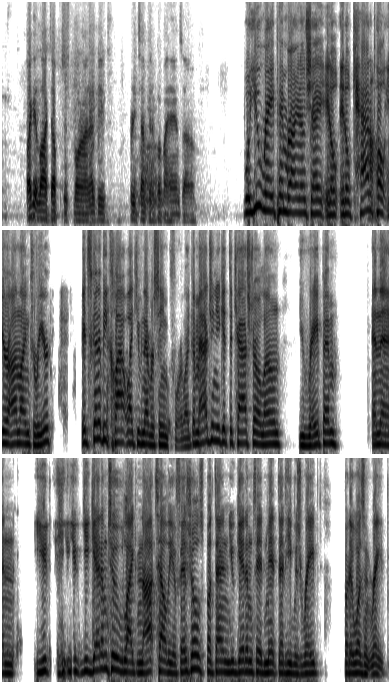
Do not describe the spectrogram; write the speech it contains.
If I get locked up with this moron, I'd be pretty tempted to put my hands on him. Will you rape him, Brian O'Shea? It'll it'll catapult your online career. It's gonna be clout like you've never seen before. Like imagine you get DeCastro alone, you rape him, and then you you you get him to like not tell the officials, but then you get him to admit that he was raped, but it wasn't rape.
